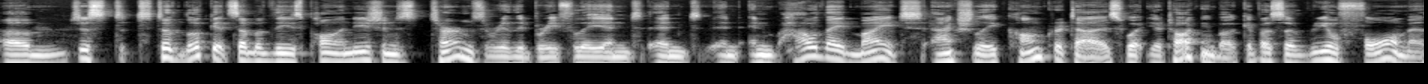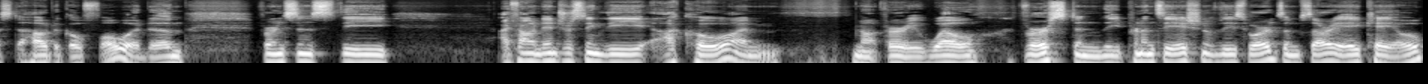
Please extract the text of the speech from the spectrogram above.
Um, just to look at some of these Polynesian terms really briefly and, and, and, and how they might actually concretize what you're talking about, give us a real form as to how to go forward. Um, for instance, the I found interesting the AKO. I'm not very well versed in the pronunciation of these words. I'm sorry, AKO.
